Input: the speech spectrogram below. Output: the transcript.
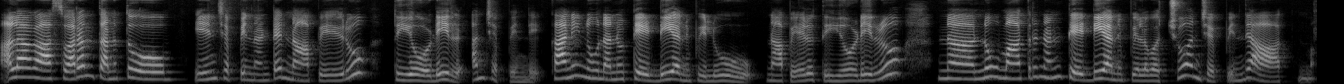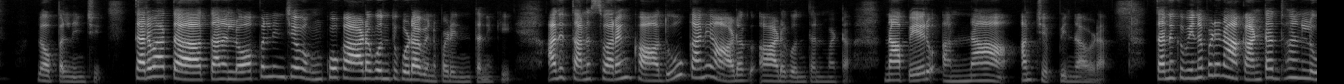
అలాగా ఆ స్వరం తనతో ఏం చెప్పిందంటే నా పేరు థియోడిర్ అని చెప్పింది. కానీ నువ్వు నన్ను టెడ్డీ అని పిలు నా పేరు థియోడిరు. నా నువ్వు మాత్రం నన్ను టెడ్డీ అని పిలవచ్చు అని చెప్పింది ఆ ఆత్మ. లోపల నుంచి. తర్వాత తన లోపల నుంచే ఇంకొక ఆడగొంతు కూడా వినపడింది తనకి. అది తన స్వరం కాదు కానీ ఆడ ఆడగొంతు అనమాట నా పేరు అన్నా అని చెప్పింది ఆవిడ. తనకు వినపడిన ఆ కంఠధ్వనులు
